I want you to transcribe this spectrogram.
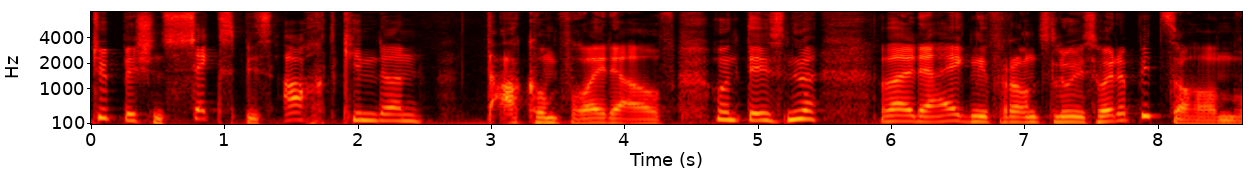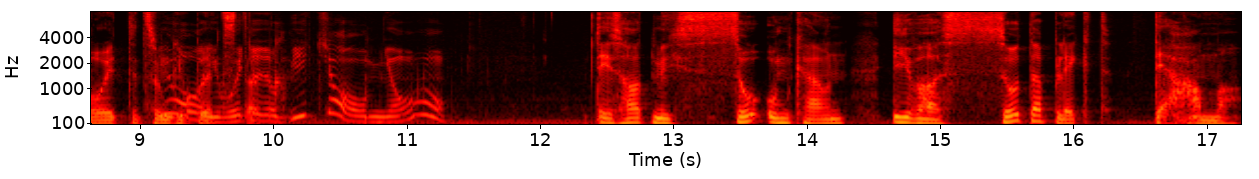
typischen sechs bis acht Kindern, da kommt Freude auf. Und das nur, weil der eigene Franz Louis heute Pizza haben wollte zum Ja, ich wollte Geburtstag. Pizza haben, ja. Das hat mich so umgehauen. Ich war so erbleckt. Der Hammer.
